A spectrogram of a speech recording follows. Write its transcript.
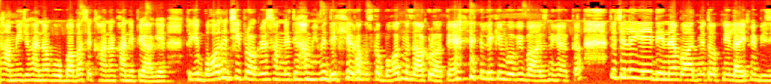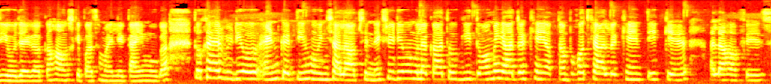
हामी जो है ना, वो बाबा से खाना खाने पे आ गया। तो ये बहुत अच्छी प्रोग्रेस हमने हामी में देखी और हम उसका बहुत मज़ाक उड़ाते हैं, लेकिन वो भी बाज नहीं आता। तो चले यही दिन है, बाद में तो अपनी लाइफ में बिज़ी हो जाएगा। कहाँ उसके पास हमारे लिए टाइम होगा? तो खैर वीडियो एंड करती हूँ। इनशाला आपसे नेक्स्ट वीडियो में मुलाकात होगी। दो में याद रखें, अपना बहुत ख्याल रखें। टेक केयर अल्लाह हाफिज़।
